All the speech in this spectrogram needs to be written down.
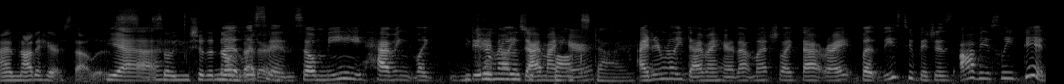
I'm not a hairstylist. Yeah. So you should have known But better. listen, so me having like You didn't came really us dye my hair. dye. I didn't really dye my hair that much like that, right? But these two bitches obviously did.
